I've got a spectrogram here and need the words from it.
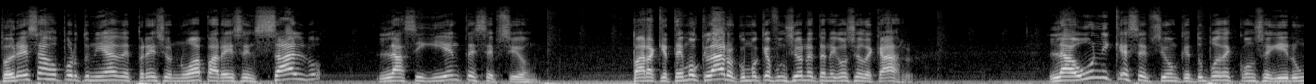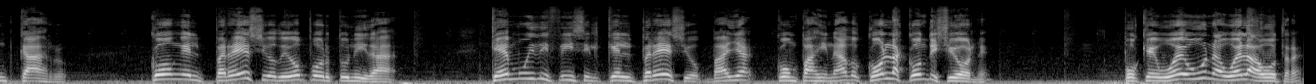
Pero esas oportunidades de precio no aparecen salvo la siguiente excepción. Para que estemos claros cómo es que funciona este negocio de carro. La única excepción que tú puedes conseguir un carro con el precio de oportunidad, que es muy difícil que el precio vaya compaginado con las condiciones, porque o es una o es la otra,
